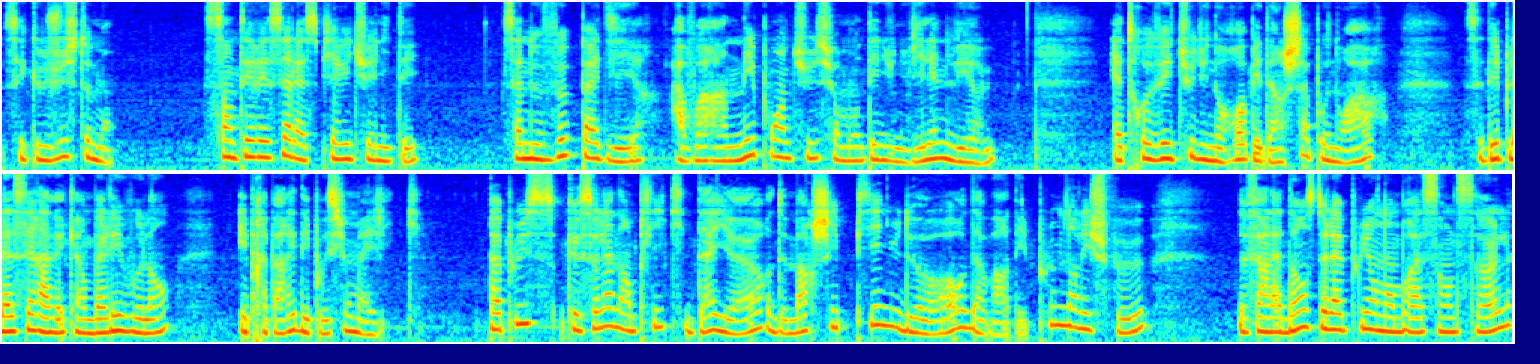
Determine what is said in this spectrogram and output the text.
c'est que justement, s'intéresser à la spiritualité, ça ne veut pas dire avoir un nez pointu surmonté d'une vilaine verrue, être vêtu d'une robe et d'un chapeau noir, se déplacer avec un balai volant et préparer des potions magiques. Pas plus que cela n'implique d'ailleurs de marcher pieds nus dehors, d'avoir des plumes dans les cheveux, de faire la danse de la pluie en embrassant le sol,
